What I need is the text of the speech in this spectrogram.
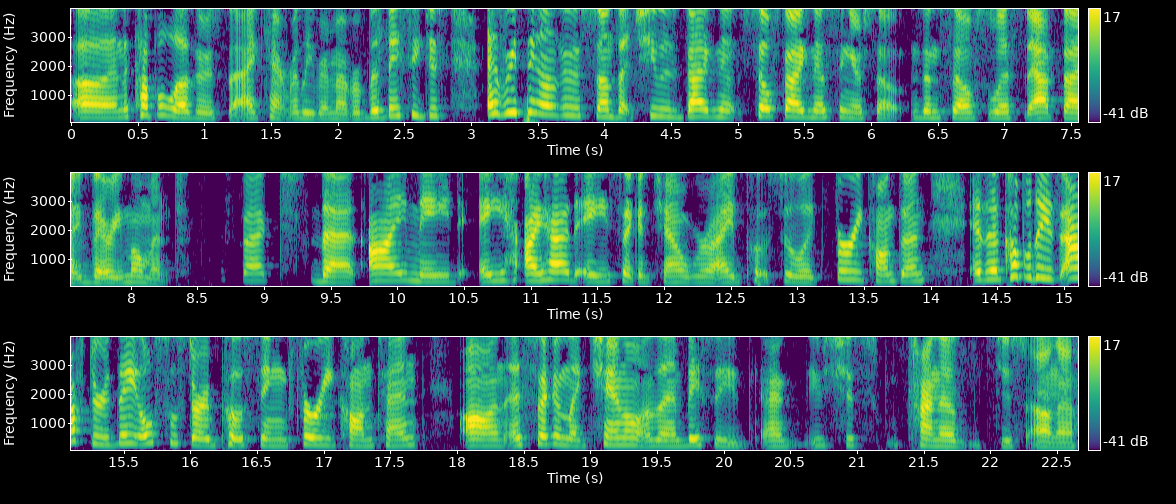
uh, and a couple others that I can't really remember. But basically, just everything under the sun that she was diagnosed, self-diagnosing herself themselves with at that very moment. The fact that I made a, I had a second channel where I posted like furry content, and a couple days after, they also started posting furry content on a second like channel and then basically uh, it's just kind of just I don't know.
